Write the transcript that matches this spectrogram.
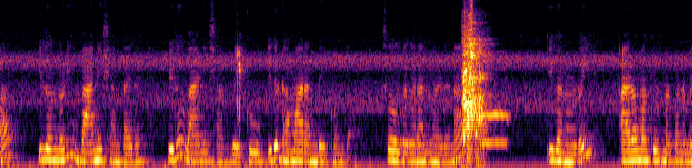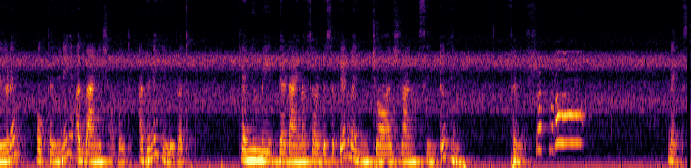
ಇಲ್ಲೊಂದು ನೋಡಿ ವ್ಯಾನಿಷ್ ಅಂತ ಇದೆ. ಇದು ವ್ಯಾನಿಷ್ ಆಗಬೇಕು. ಇದು ಢಮಾರ್ ಅನ್ಬೇಕು ಅಂತ. ಸೊ ಇವಾಗ ರನ್ ಮಾಡೋಣ. ಈಗ ನೋಡಿ. ಮಾರ್ಕ್ ಯೂಸ್ ಮಾಡ್ಕೊಂಡು ಮೇಲ್ಗಡೆ ಹೋಗ್ತಾ ಇದ್ದೀನಿ. ಅದು ವ್ಯಾನಿಷ್ ಆಗೋಯ್ತು. ಅದನ್ನೇ ಹೇಳಿರೋದು. Can you make the dinosaur disappear when George runs into him? Finish. Next.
